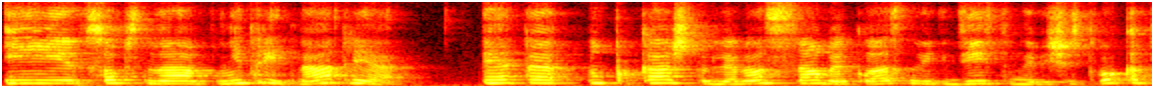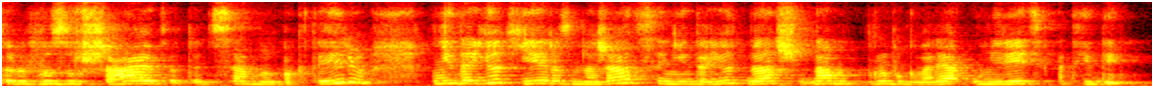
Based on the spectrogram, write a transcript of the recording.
И, собственно, нитрит натрия это ну, пока что для нас самое классное и действенное вещество, которое разрушает вот эту самую бактерию, не дает ей размножаться, не дает наш, нам, грубо говоря, умереть от еды.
